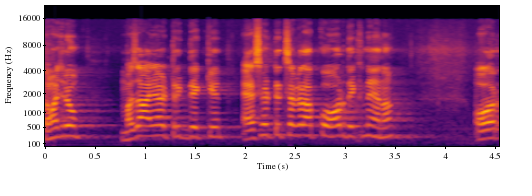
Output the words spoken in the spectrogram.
समझ रहे हो? मज़ा आया ट्रिक देख के। ऐसे ट्रिक्स अगर आपको और देखने हैं ना, और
